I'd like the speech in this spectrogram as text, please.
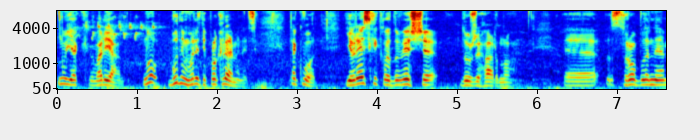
ну як варіант. Ну, будемо говорити про Кременець. Так от, єврейське кладовище дуже гарно е, зроблене.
